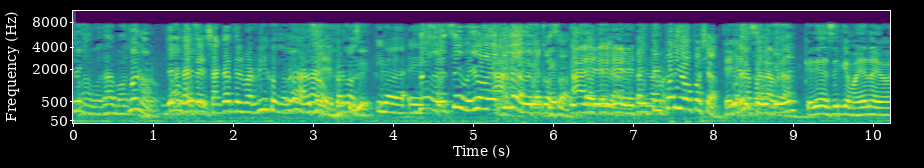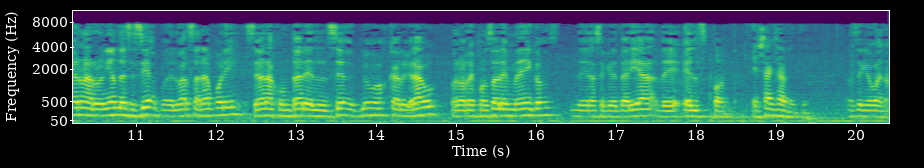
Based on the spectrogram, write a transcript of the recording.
Lamentablemente. Sí. Vamos, vamos. Bueno, sacate, vamos. sacate el barbijo y hablá, No, dale. no, Perdón, Sí. iba, eh, No, sí, me iba de Ah, aquel lado de la porque- cosa. ah, el pipar iba para allá. Tenía la palabra. Quería decir que mañana iba a haber una reunión decisiva por el Barça Napoli. Se van a juntar el CEO del club, Oscar Grau, con los responsables médicos de la Secretaría de El Sport. Exactamente. Así que bueno,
